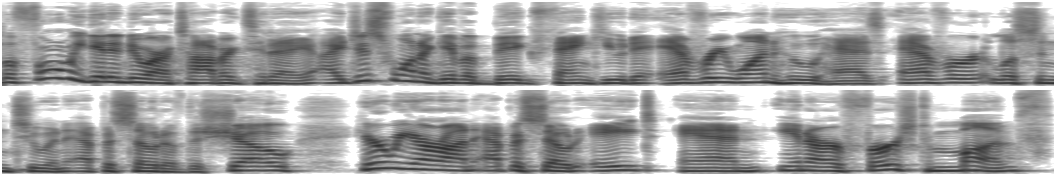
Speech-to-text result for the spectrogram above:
Before we get into our topic today, I just want to give a big thank you to everyone who has ever listened to an episode of the show. Here we are on episode eight, and in our first month,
